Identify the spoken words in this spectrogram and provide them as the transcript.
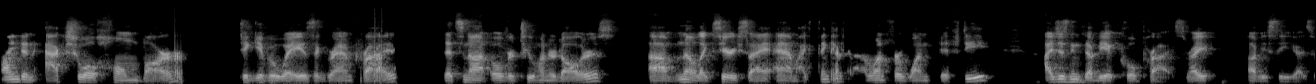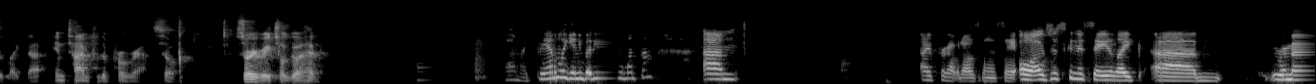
find an actual home barre to give away as a grand prize that's not over $200. Um, no, like seriously, I am. I think I got one for 150. I just think that'd be a cool prize, right? Obviously you guys would like that in time for the program. So sorry, Rachel, go ahead. Oh, my family, anybody who want them? Um, I forgot what I was going to say. Oh, I was just going to say like, um, remember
